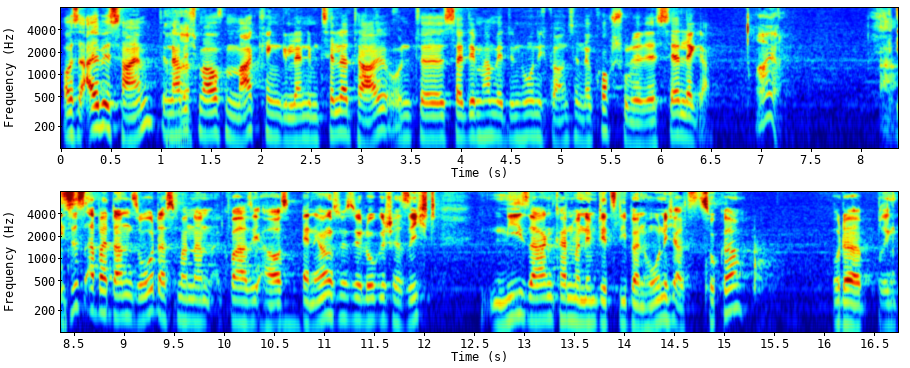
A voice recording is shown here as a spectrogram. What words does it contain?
Aus Albisheim. Den habe ich mal auf dem Markt kennengelernt im Zellertal und äh, seitdem haben wir den Honig bei uns in der Kochschule. Der ist sehr lecker. Ah ja. Ist es aber dann so, dass man dann quasi aus ernährungsphysiologischer Sicht nie sagen kann, man nimmt jetzt lieber einen Honig als Zucker? Oder bringt,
